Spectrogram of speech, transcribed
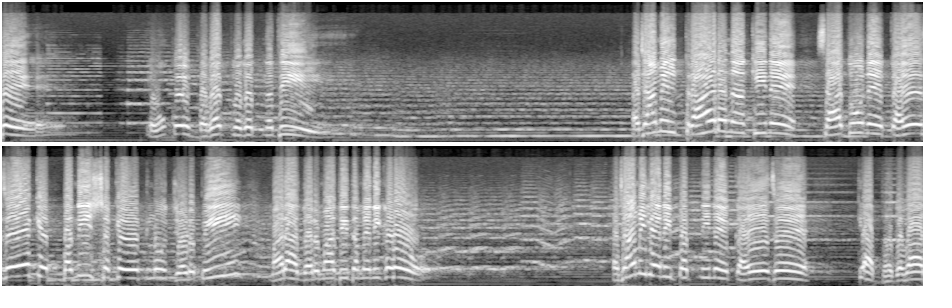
છે. હું કોઈ ભગત ભગત નથી. અજામિલ ત્રાડ નાખીને સાધુને કહે છે કે બની શકે એટલું ઝડપી મારા ઘરમાંથી તમે નીકળો. અજામિલ એની પત્નીને કહે છે કે આ ભગવા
